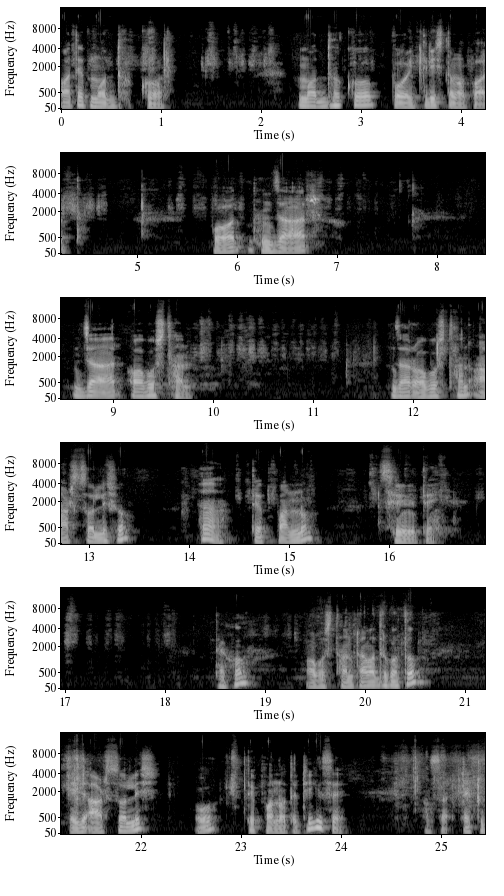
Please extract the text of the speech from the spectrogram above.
অতএব মধ্যক্ষ। মধ্যক্ষ পঁয়ত্রিশতম পদ। পদ, যার যার অবস্থান। যার অবস্থান আটচল্লিশও হ্যাঁ তেপ্পান্ন শ্রেণীতে। দেখো, অবস্থানটা আমাদের কত? এই যে আটচল্লিশ ও তেপ্পান্নতে, ঠিক আছে? আচ্ছা একটু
